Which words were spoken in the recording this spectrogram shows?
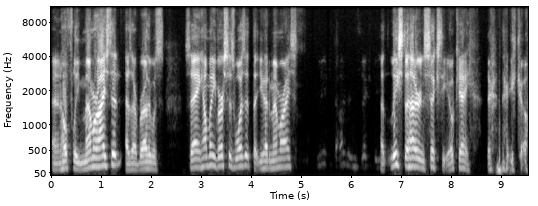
and hopefully memorized it, as our brother was saying. How many verses was it that you had to memorize? At least 160. Okay, there, there you go.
